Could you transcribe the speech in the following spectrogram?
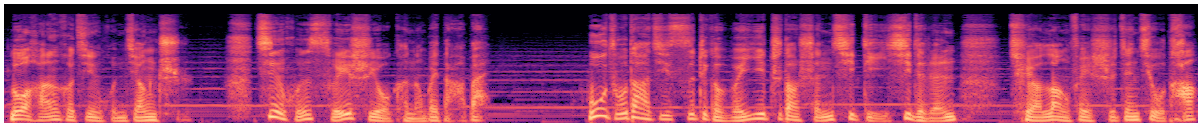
洛寒和禁魂僵持，禁魂随时有可能被打败。巫族大祭司这个唯一知道神器底细的人，却要浪费时间救他。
